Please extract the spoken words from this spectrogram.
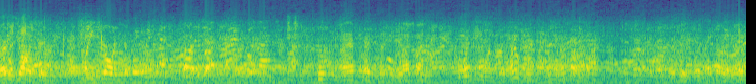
Where's Georgia? Sweet Georgia. I have to wait next year. I'll find it. I don't care. That's all right. Let's. What's the start of that?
